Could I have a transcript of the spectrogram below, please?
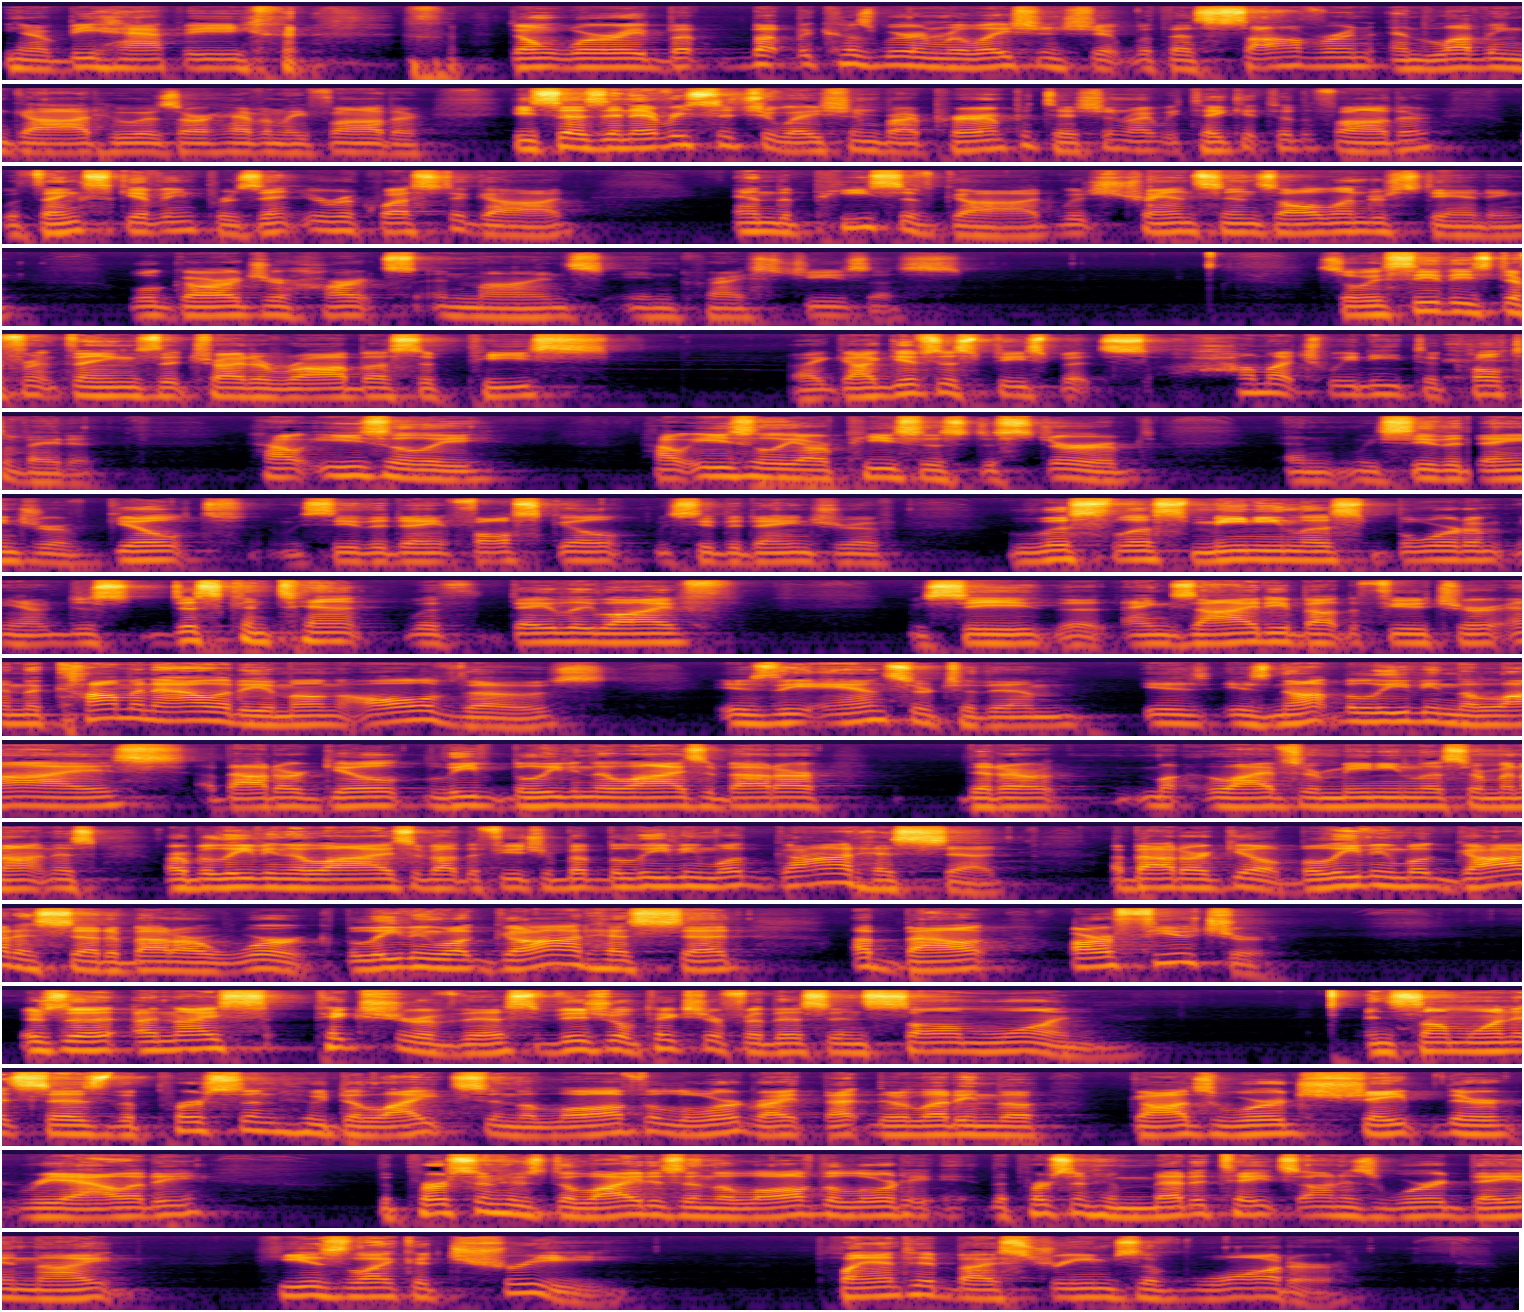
you know, be happy. Don't worry, but but because we're in relationship with a sovereign and loving God who is our heavenly Father. He says in every situation by prayer and petition, right? We take it to the Father with thanksgiving, present your request to God and the peace of God, which transcends all understanding, will guard your hearts and minds in Christ Jesus. So we see these different things that try to rob us of peace. Right? God gives us peace, but how much we need to cultivate it. How easily, how easily our peace is disturbed. And we see the danger of guilt. We see the da- false guilt. We see the danger of listless, meaningless boredom, you know, just discontent with daily life. We see the anxiety about the future. And the commonality among all of those is the answer to them is, is not believing the lies about our guilt, believing the lies about our that our lives are meaningless or monotonous, or believing the lies about the future, but believing what God has said about our guilt, believing what God has said about our work, believing what God has said about our future. There's a, a nice picture of this, visual picture for this in Psalm 1. In Psalm 1, it says, The person who delights in the law of the Lord, right? That they're letting the God's word shape their reality. The person whose delight is in the law of the Lord, the person who meditates on his word day and night, he is like a tree planted by streams of water,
